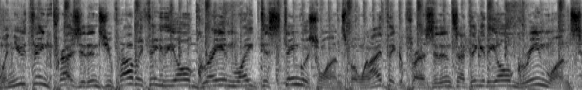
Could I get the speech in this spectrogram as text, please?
When you think presidents, you probably think of the old gray and white distinguished ones. But when I think of presidents, I think of the old green ones.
